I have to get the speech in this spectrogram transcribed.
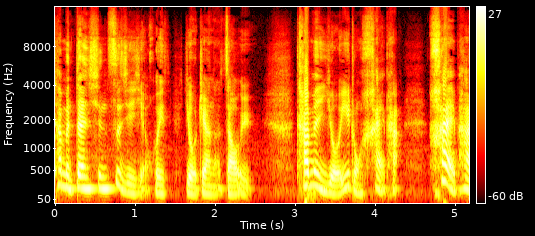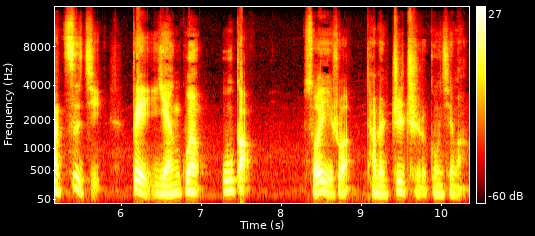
他们担心自己也会有这样的遭遇，他们有一种害怕，害怕自己被言官诬告，所以说他们支持恭亲王。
